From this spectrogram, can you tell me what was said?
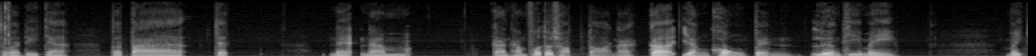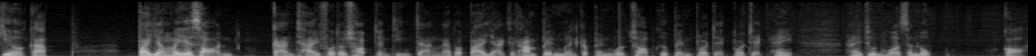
สวัสดีจ้าป๊าป๊าจะแนะนำการทำ Photoshop ต่อนะ ก็ยังคงเป็นเรื่องที่ไม่ไม่เกี่ยวกับป๊ายังไม่ได้สอนการใช้ Photoshop อย่างจริงจังนะป๊าป๊าอยากจะทำเป็นเหมือนกับเป็นเวิร์กช็อปคือเป็นโปรเจกต์โปรเจกต์ให้ให้ทุนหัวสนุกก่อน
